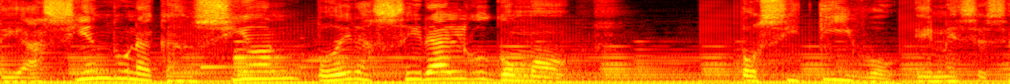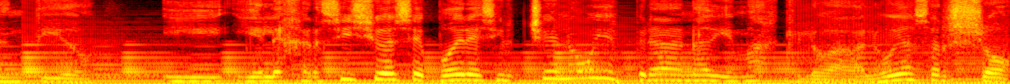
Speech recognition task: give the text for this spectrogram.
de haciendo una canción poder hacer algo como positivo en ese sentido. Y, y el ejercicio ese poder decir, no voy a esperar a nadie más que lo haga, lo voy a hacer yo.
